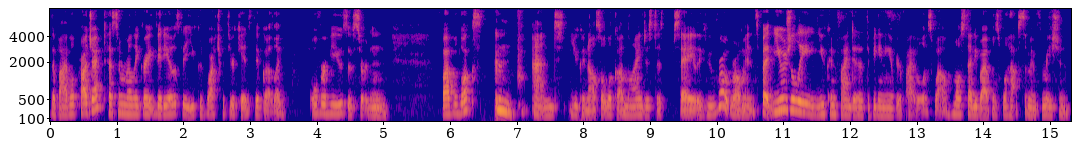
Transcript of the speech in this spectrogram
the Bible Project, has some really great videos that you could watch with your kids. They've got like overviews of certain Bible books, and you can also look online just to say like who wrote Romans. But usually you can find it at the beginning of your Bible as well. Most study Bibles will have some information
